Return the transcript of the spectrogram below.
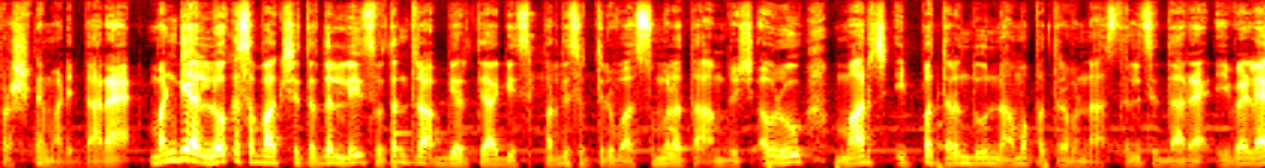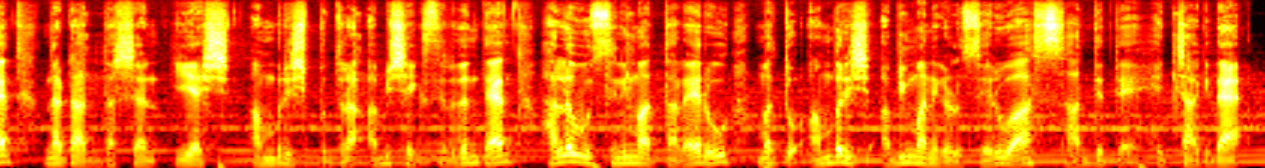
ಪ್ರಶ್ನೆ ಮಾಡಿದ್ದಾರೆ. ಮಂಡ್ಯ ಲೋಕಸಭಾ ಕ್ಷೇತ್ರದಲ್ಲಿ ಸ್ವತಂತ್ರ ಅಭ್ಯರ್ಥಿಯಾಗಿ ಸ್ಪರ್ಧಿಸುತ್ತಿರುವ ಸುಮಲತಾ ಅಂಬರೀಶ್ ಅವರು ಮಾರ್ಚ್ ಇಪ್ಪತ್ತರಂದು ನಾಮಪತ್ರವನ್ನ ಸಲ್ಲಿಸಿದ್ದಾರೆ. ಈ ವೇಳೆ ನಟ ದರ್ಶನ್, ಯಶ್ ಅಂಬರೀಶ್ ಪುತ್ರ ಅಭಿಷೇಕ್ ಸೇರಿದಂತೆ ಹಲವು ಸಿನಿಮಾ ತಾರೆಯರು ಮತ್ತು ಅಂಬರೀಶ್ ಅಭಿಮಾನಿಗಳು ಸೇರುವ ಸಾಧ್ಯತೆ ಹೆಚ್ಚಾಗಿದೆ.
